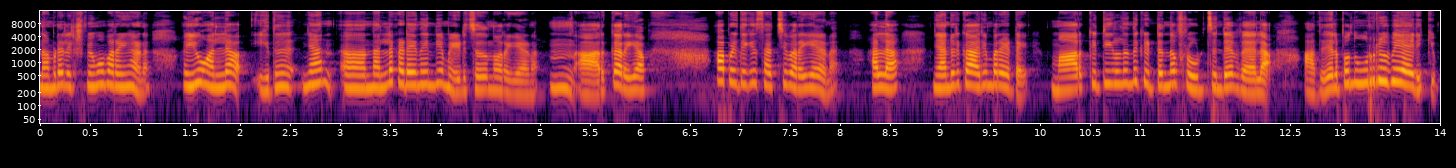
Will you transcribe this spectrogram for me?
നമ്മുടെ ലക്ഷ്മിയമ്മ പറയുകയാണ് അയ്യോ അല്ല ഇത് ഞാൻ നല്ല കടയിൽ നിന്ന് തന്നെയാണ് മേടിച്ചതെന്ന് പറയുകയാണ്. ആർക്കറിയാം. അപ്പോഴത്തേക്ക് സച്ചി പറയുകയാണ് അല്ല ഞാനൊരു കാര്യം പറയട്ടെ. മാർക്കറ്റിൽ നിന്ന് കിട്ടുന്ന ഫ്രൂട്ട്സിന്റെ വില അത് ചിലപ്പോൾ നൂറ് രൂപയായിരിക്കും.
